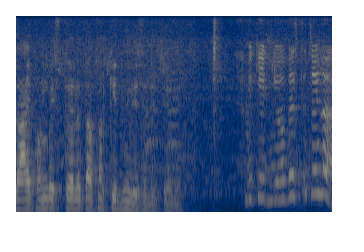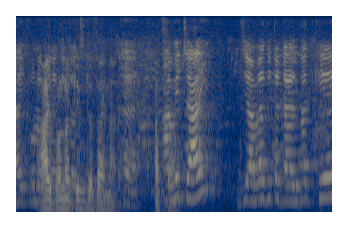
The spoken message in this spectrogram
যে আইফোন বেচতে হলে তো আপনার কিডনি বেচে দিতে হবে। আমি কিডনিও বেচতে চাই না আইফোন আইফোনও কিনতে চায় না। হ্যাঁ আচ্ছা। আমি চাই যে আমরা দুটো ডাল ভাত খেয়ে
